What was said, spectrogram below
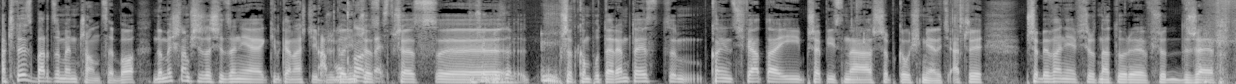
a czy to jest bardzo męczące? Bo domyślam się, że siedzenie kilkanaście A, godzin przez, przez, yy, przed komputerem to jest koniec świata i przepis na szybką śmierć. A czy przebywanie wśród natury, wśród drzew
